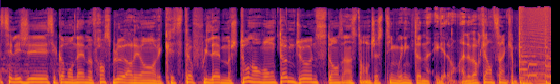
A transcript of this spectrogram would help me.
c'est léger, c'est comme on aime. France Bleu Orléans avec Christophe Willem. Je tourne en rond. Tom Jones dans un instant. Justin Wellington également à 9h45.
